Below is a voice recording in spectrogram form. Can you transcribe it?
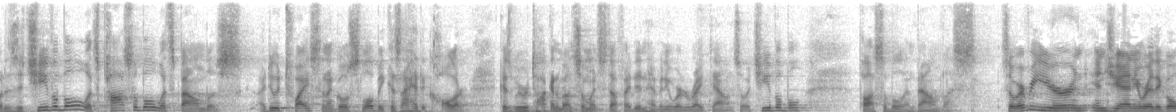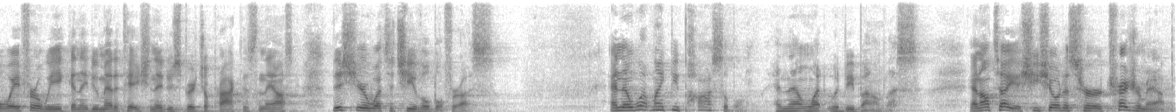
what is achievable, what's possible, what's boundless. I do it twice and I go slow because I had to call her because we were talking about so much stuff I didn't have anywhere to write down. So, achievable, possible, and boundless. So, every year in, in January, they go away for a week and they do meditation, they do spiritual practice, and they ask, This year, what's achievable for us? And then what might be possible? And then what would be boundless? And I'll tell you, she showed us her treasure map.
